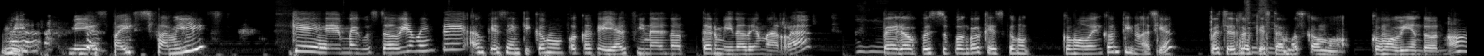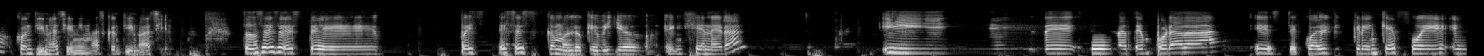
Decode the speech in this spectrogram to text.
mi, mi Spice Family, que me gustó obviamente, aunque sentí como un poco que ya al final no terminó de amarrar, pero pues supongo que es como, como ven continuación, pues es lo Sí, que sí. estamos como, como viendo, ¿no? Continuación y más continuación. Entonces, este, pues eso es como lo que vi yo en general. Y de, de la temporada, este, ¿cuál creen que fue el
